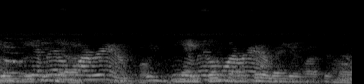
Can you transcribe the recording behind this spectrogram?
Give G a little more room. Give G a Nee, little soms more nog veel room.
